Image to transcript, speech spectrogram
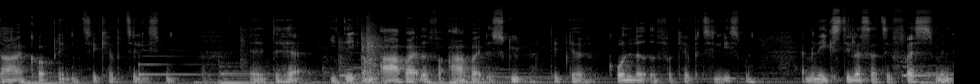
der er koblingen til kapitalismen øh, det her idé om arbejdet for arbejdets skyld, det bliver grundlaget for kapitalismen. At man ikke stiller sig tilfreds, men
